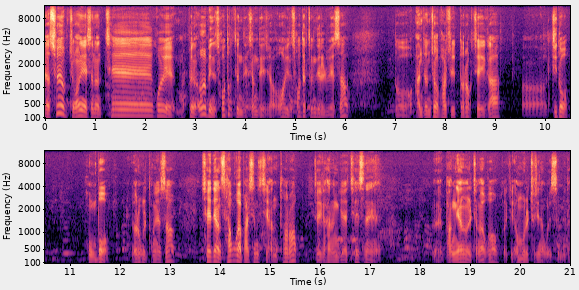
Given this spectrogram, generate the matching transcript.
예, 수협 중앙에서는 최고의 목표는 어민 소득 정대, 정대죠. 어민 소득 정대를 위해서 또 안전 조업할 수 있도록 저희가 어, 지도, 홍보 이런 걸 통해서 최대한 사고가 발생하지 않도록 저희가 하는 게 최선의 어, 방향을 정하고 그렇게 업무를 추진하고 있습니다.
